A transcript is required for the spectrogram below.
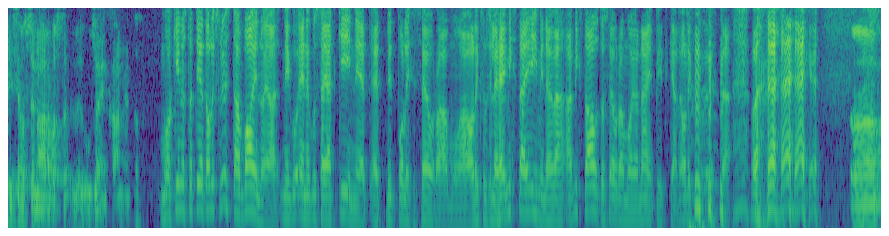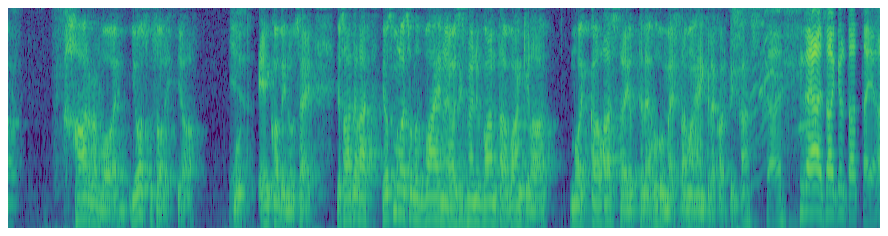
ei se ole sen arvosta useinkaan. Mua kiinnostaa tietää, oliko sulla yhtään vainoja niin kuin ennen kuin sä jäät kiinni, että et nyt poliisi seuraa mua? Oliko sulla silleen, hei, miksi tämä ihminen, äh, miksi tämä auto seuraa mua jo näin pitkälle? Oliko sulla yhtään? uh, harvoin. Joskus oli, joo. Yeah. Mutta ei kovin usein. Jos ajatellaan, että jos mulla olisi ollut vainoja, olisinko mennyt Vantaan vankilaan moikkaa Lasse ja juttelee huumeista oman henkilökortin kanssa. Se on, se on kyllä totta, joo.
